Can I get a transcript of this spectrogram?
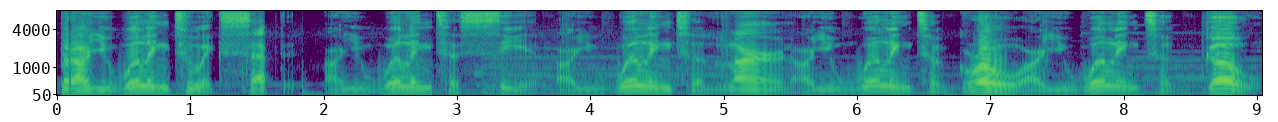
But are you willing to accept it? Are you willing to see it? Are you willing to learn? Are you willing to grow? Are you willing to go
